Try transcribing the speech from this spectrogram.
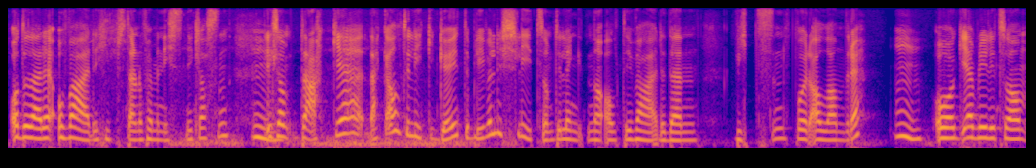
Og det derre å være hipsteren og feministen i klassen. Mm. Liksom, det, er ikke, det er ikke alltid like gøy. Det blir veldig slitsomt i lengden å alltid være den vitsen for alle andre. Mm. Og jeg blir litt sånn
